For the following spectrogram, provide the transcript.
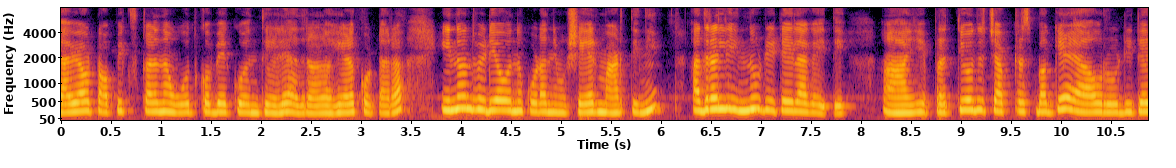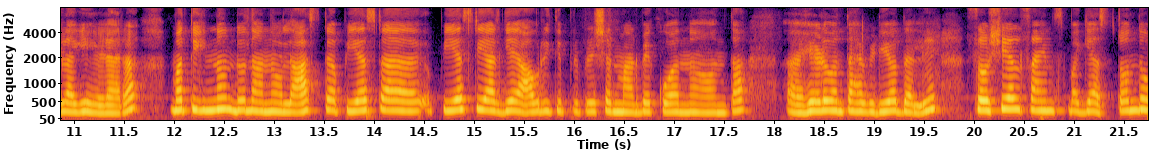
ಯಾವ್ಯಾವ ಟಾಪಿಕ್ಸ್ಗಳನ್ನ ಓದ್ಕೋಬೇಕು ಅಂತೇಳಿ ಅದರ ಹೇಳ್ಕೊಟ್ಟಾರ. ಇನ್ನೊಂದು ವಿಡಿಯೋವನ್ನು ಕೂಡ ನಿಮ್ಗೆ ಶೇರ್ ಮಾಡ್ತೀನಿ. ಅದರಲ್ಲಿ ಇನ್ನೂ ಡೀಟೇಲ್ ಆಗೈತಿ. ಆ, ಪ್ರತಿಯೊಂದು ಚಾಪ್ಟರ್ಸ್ ಬಗ್ಗೆ ಅವರು ಡೀಟೇಲಾಗಿ ಹೇಳ್ಯಾರ. ಮತ್ತು ಇನ್ನೊಂದು ನಾನು last P S T P S T ಆರ್ಗೆ ಯಾವ ರೀತಿ ಪ್ರಿಪ್ರೇಷನ್ ಮಾಡಬೇಕು ಅನ್ನೋ ಅಂತ ಹೇಳುವಂತಹ ವಿಡಿಯೋದಲ್ಲಿ ಸೋಷಿಯಲ್ ಸೈನ್ಸ್ ಬಗ್ಗೆ ಅಷ್ಟೊಂದು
